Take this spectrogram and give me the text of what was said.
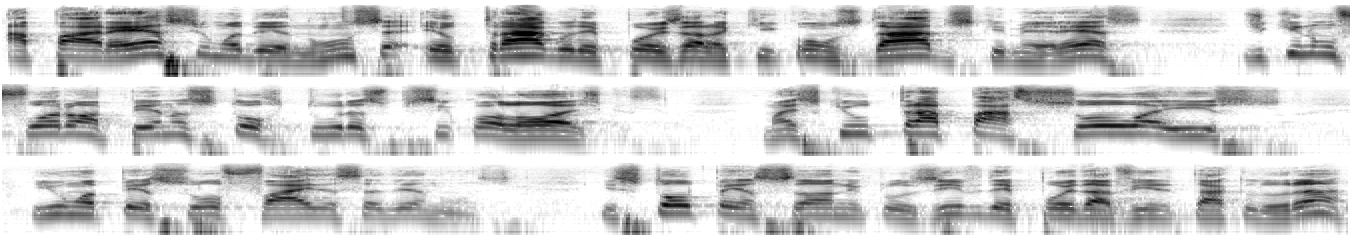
aparece uma denúncia, eu trago depois ela aqui com os dados que merece, de que não foram apenas torturas psicológicas, mas que ultrapassou a isso e uma pessoa faz essa denúncia. Estou pensando, inclusive, depois da vinda de Tacluran,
